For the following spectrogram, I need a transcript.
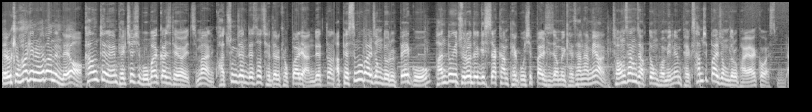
네, 이렇게 확인을 해봤는데요. 카운트는 175발까지 되어 있지만 과충전돼서 제대로 격발이 안 됐던 앞에 20발 정도를 빼고 반동이 줄어들기 시작한 150발 지점을 계산하면 정상 작동 범위는 130발 정도로 봐야 할 것 같습니다.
